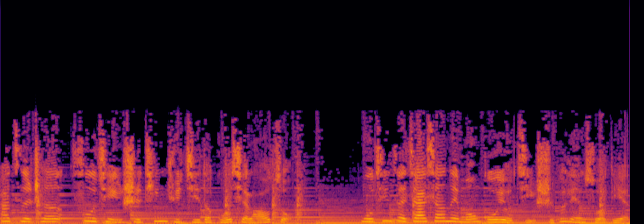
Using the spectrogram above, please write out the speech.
他自称父亲是厅局级的国企老总。母亲在家乡内蒙古有几十个连锁店，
